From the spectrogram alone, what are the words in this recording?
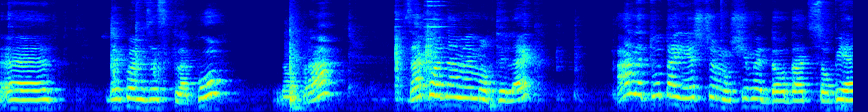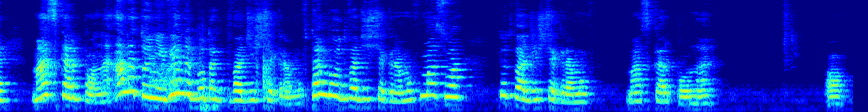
e, tak powiem, ze sklepu. Dobra. Zakładamy motylek. Ale tutaj jeszcze musimy dodać sobie mascarpone, ale to niewiele, bo tak 20 gramów. Tam było 20 gramów masła, tu 20 gramów mascarpone. O,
